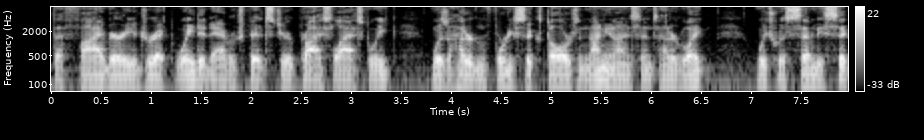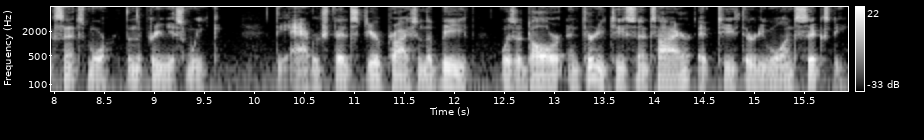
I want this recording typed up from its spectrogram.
The five area direct weighted average fed steer price last week was $146.99 hundredweight, which was 76 cents more than the previous week. The average fed steer price on the beef was $1.32 higher at 231.60.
